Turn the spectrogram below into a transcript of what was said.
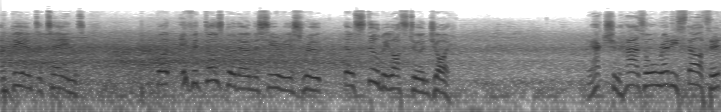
and be entertained. But if it does go down the serious route, there'll still be lots to enjoy. The action has already started.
